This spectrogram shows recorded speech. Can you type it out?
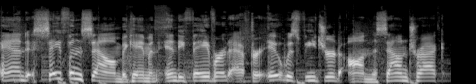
And Safe and Sound became an indie favorite after it was featured on the soundtrack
